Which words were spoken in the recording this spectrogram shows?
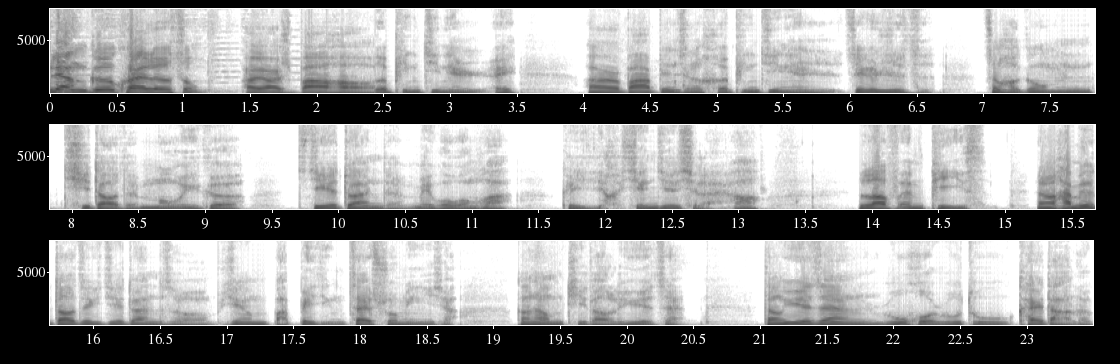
亮哥快乐颂，二月二十八号和平纪念日。哎，二二八变成了和平纪念日，这个日子正好跟我们提到的某一个阶段的美国文化可以衔接起来啊。Love and peace。然后还没有到这个阶段的时候，先把背景再说明一下。刚才我们提到了越战，当越战如火如荼开打的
